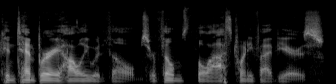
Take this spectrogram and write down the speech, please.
contemporary Hollywood films or films of the last 25 years.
